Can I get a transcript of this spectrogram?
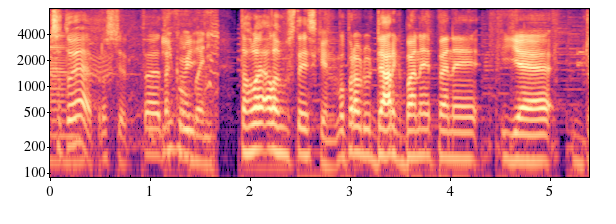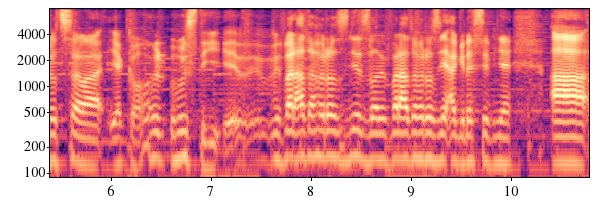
Co to je prostě? To je takový... Tohle je ale hustý skin. Opravdu Dark Bunny Penny je docela jako hu- hustý. Vypadá to hrozně zle, vypadá to hrozně agresivně. A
